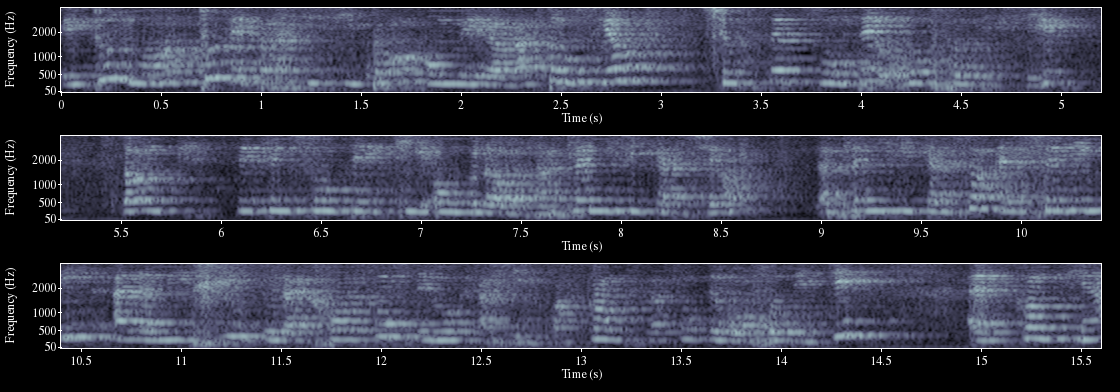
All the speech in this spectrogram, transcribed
Et tout le monde, tous les participants ont mis leur attention sur cette santé reproductive. Donc, c'est une santé qui englobe la planification. La planification, elle se limite à la maîtrise de la croissance démographique. Par contre, la santé reproductive, elle contient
